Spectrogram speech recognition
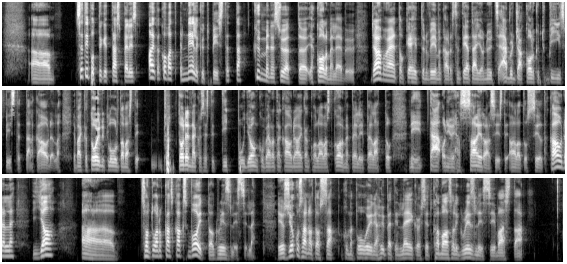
Uh, se tiputtikin tässä pelissä aika kovat 40 pistettä, 10 syöttöä ja kolme levyä. Ja Morant on kehittynyt viime kaudesta, sen tietää jo nyt, se averagea 35 pistettä tällä kaudella. Ja vaikka toi nyt luultavasti todennäköisesti tippuu jonkun verran tämän kauden aikana, kun ollaan vasta kolme peliä pelattu, niin tämä on jo ihan sairaan siisti aloitus siltä kaudelle. Ja uh, se on tuonut myös kaksi voittoa Grizzliesille. Ja jos joku sanoi tuossa, kun mä puhuin ja hypetin Lakers, että come on, se oli Grizzliesia vastaan,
